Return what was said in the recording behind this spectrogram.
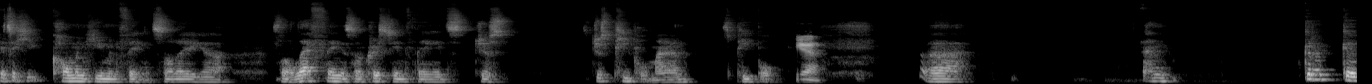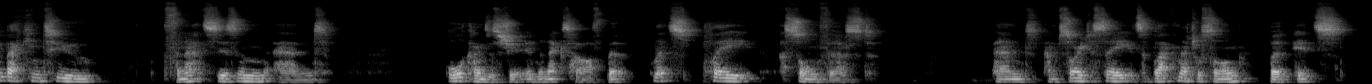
it's a hu- common human thing. It's not a uh, it's not a left thing. It's not a Christian thing. It's just just people, man. It's people. Yeah. Uh, and I'm gonna go back into fanaticism and all kinds of shit in the next half, but let's play a song first. And I'm sorry to say it's a black metal song, but it's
